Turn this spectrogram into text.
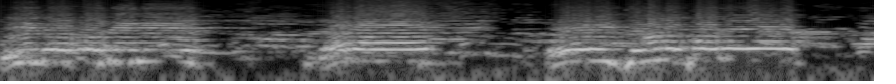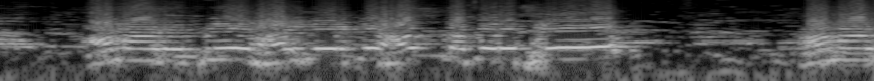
বিগত দিনে যারা এই জনপদে আমার প্রিয় ভাইদেরকে হত্যা করেছে। আমার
